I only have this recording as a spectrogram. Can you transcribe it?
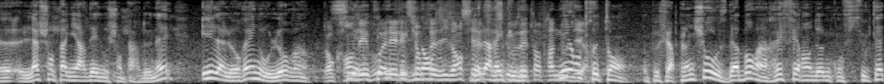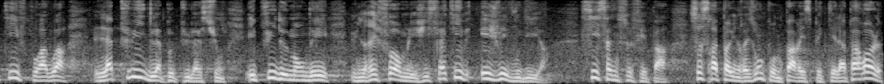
euh, la Champagne-Ardenne aux Champardonnais et la Lorraine aux Lorrains. Donc rendez-vous à l'élection présidentielle, c'est ce que vous êtes en train de Mais entre-temps, on peut faire plein de choses. D'abord, un référendum consultatif pour avoir l'appui de la population et puis demander une réforme législative. Et je vais vous dire, si ça ne se fait pas, ce ne sera pas une raison pour ne pas respecter la parole.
